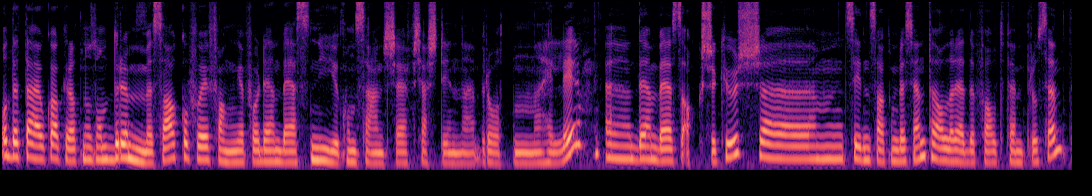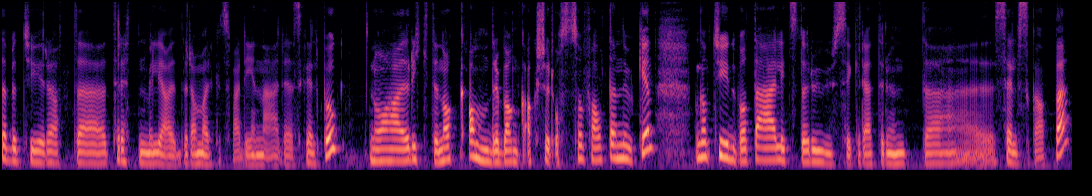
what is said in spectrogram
Og dette er jo ikke akkurat noen sånn drømmesak å få i fanget for DNBs nye konsernsjef Kjerstin Bråten heller. Eh, DNBs aksjekurs eh, siden saken ble kjent har allerede falt 5% Det betyr at 13 milliarder av markedsverdien er skrelt bort. Nå har riktignok andre bankaksjer også falt denne uken. Det kan tyde på at det er litt større usikkerhet rundt uh, selskapet.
